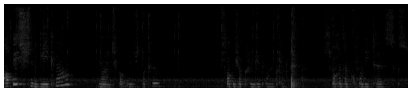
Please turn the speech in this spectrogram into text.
Habe ich einen Gegner? Nein, ich glaube nicht. Warte. Ich glaube, ich habe keinen Gegner gekriegt. Ich mache jetzt einfach mal die Tasks.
